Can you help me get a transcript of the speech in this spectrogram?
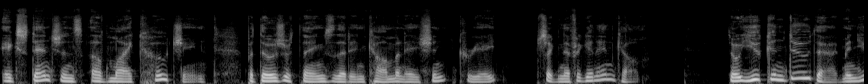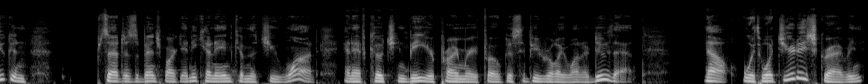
extensions of my coaching, but those are things that in combination create significant income. So you can do that. I mean, you can set as a benchmark any kind of income that you want and have coaching be your primary focus if you really want to do that. Now, with what you're describing,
